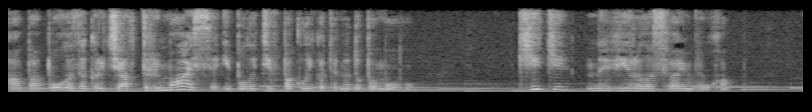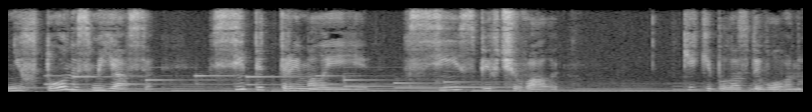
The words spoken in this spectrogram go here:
А папуга закричав Тримайся і полетів покликати на допомогу. Кікі не вірила своїм вухам. Ніхто не сміявся, всі підтримали її, всі співчували. Кікі була здивована.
